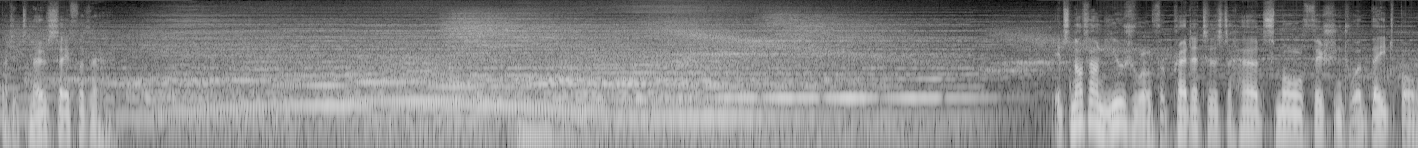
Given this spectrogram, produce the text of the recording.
but it's no safer there. It's not unusual for predators to herd small fish into a bait ball,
